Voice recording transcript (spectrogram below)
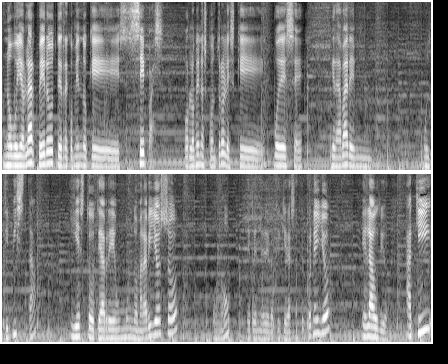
no voy a hablar, pero te recomiendo que sepas, por lo menos controles que puedes grabar en multipista y esto te abre un mundo maravilloso o no, depende de lo que quieras hacer con ello. El audio. Aquí,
